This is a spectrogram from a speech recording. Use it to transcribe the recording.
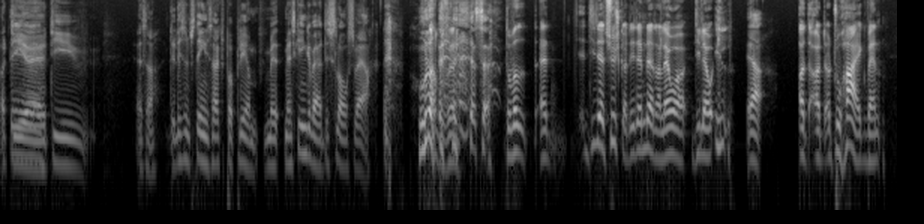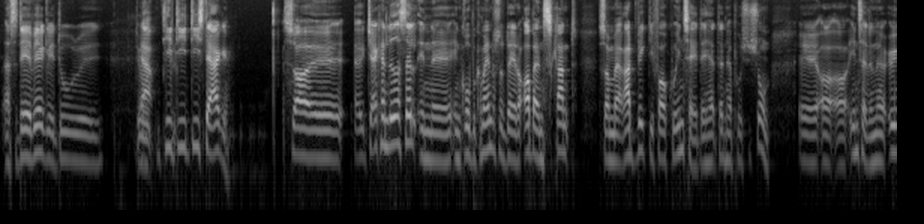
Og de, det, øh, er de, altså, det er ligesom sten, saks, papir. Med, maskingevær, det slår svær. 100 procent. Du ved, at de der tyskere, det er dem der, der laver, de laver ild, ja. og, og, og du har ikke vand. Altså, det er virkelig, du... øh, Du- ja, de, de, de er stærke. Så øh, Jack han leder selv en, øh, en gruppe kommandosoldater op ad en skrant, som er ret vigtig for at kunne indtage det her, den her position øh, og, og indtage den her ø.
